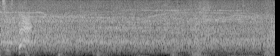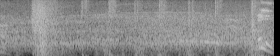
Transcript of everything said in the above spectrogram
Answers back. Oh,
